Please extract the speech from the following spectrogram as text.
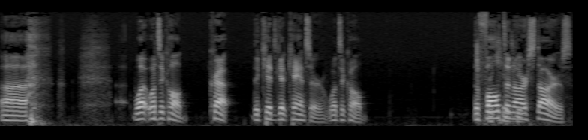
Uh, what what's it called? Crap. The kids get cancer. What's it called? The Fault in Kids Our Stars.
